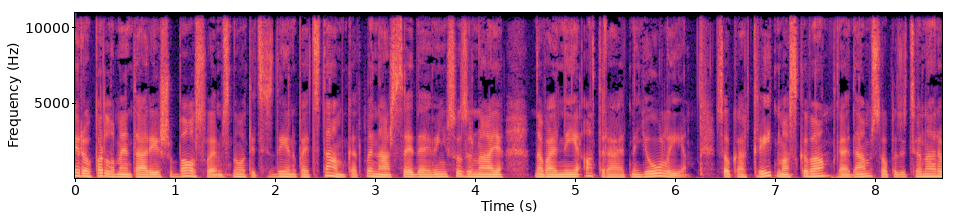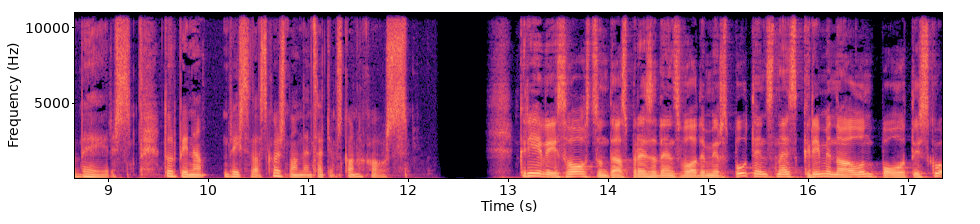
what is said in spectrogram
Eiroparlamentāriešu balsojums noticis dienu pēc tam, kad plenārs sēdē viņus uzrunāja Navaļnie atraitne jūlija. Savukārt rīt Maskavā gaidāms opozicionāra bēres. Turpina Brīseles korespondents Arķums Konohaus. Krievijas valsts un tās prezidents Vladimirs Putins nes kriminālu un politisku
